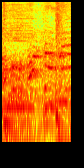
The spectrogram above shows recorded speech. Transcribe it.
¡Vamos!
